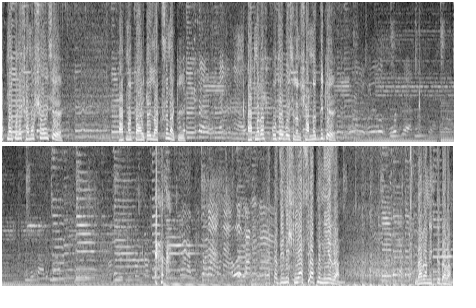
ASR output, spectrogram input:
আপনার কোনো সমস্যা হয়েছে? আপনার পায়েটাই লাগছে নাকি? আপনারা কোথায় বসছিলেন সামনের দিকে? একটা জিনিস নিয়ে আসছি আপনি নিয়ে যান। দাঁড়ান একটু দাঁড়ান।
